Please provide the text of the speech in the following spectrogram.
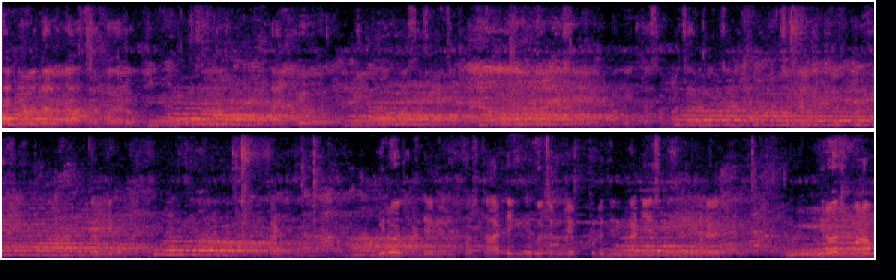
ధన్యవాదాలు దాసరం గారు. థ్యాంక్ యూ ఇంత సమాచారం ఇచ్చినందుకు చిన్న లింక్ ఒక లింక్ కంటిన్యూ ఈరోజు అంటే మేము స్టార్టింగ్ కొంచెం ఎప్పుడు దీన్ని కట్ చేసుకుని కూడా ఈరోజు మనం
